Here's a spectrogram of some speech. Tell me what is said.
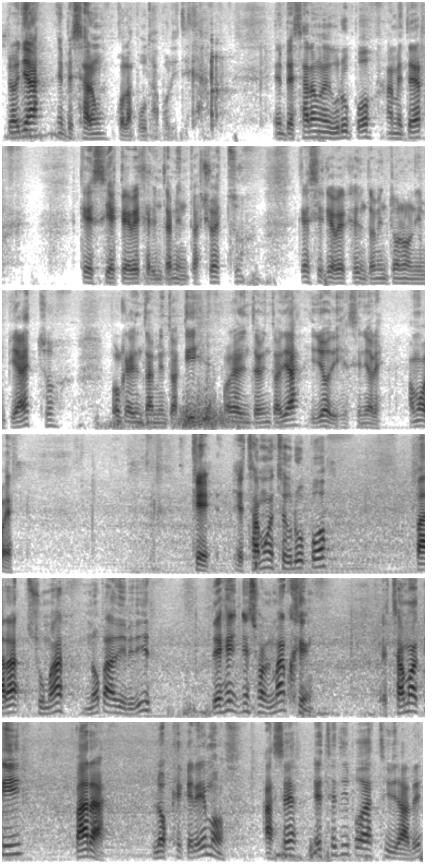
Pero ya empezaron con la puta política. Empezaron el grupo a meter que si hay que ver que el ayuntamiento ha hecho esto, que si hay que ver que el ayuntamiento no limpia esto, porque el ayuntamiento aquí, porque el ayuntamiento allá. Y yo dije, señores, vamos a ver, que estamos en este grupo para sumar, no para dividir. Dejen eso al margen. Estamos aquí para los que queremos hacer este tipo de actividades,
